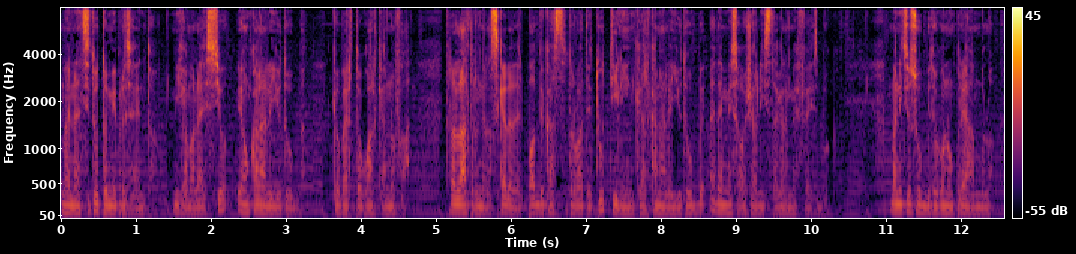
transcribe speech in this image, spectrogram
Ma innanzitutto mi presento. Mi chiamo Alessio e ho un canale YouTube che ho aperto qualche anno fa. Tra l'altro nella scheda del podcast trovate tutti i link al canale YouTube ed ai miei social Instagram e Facebook. Ma inizio subito con un preambolo.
